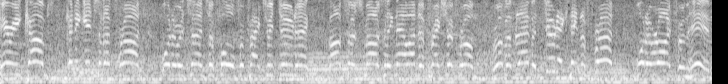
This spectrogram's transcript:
Here he comes. Can he get to the front? What a return to fall for Patryk Dudek. Bartosz Zmarzlik now under pressure from Robert Lambert. Dudek's hit the front. What a ride from him.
